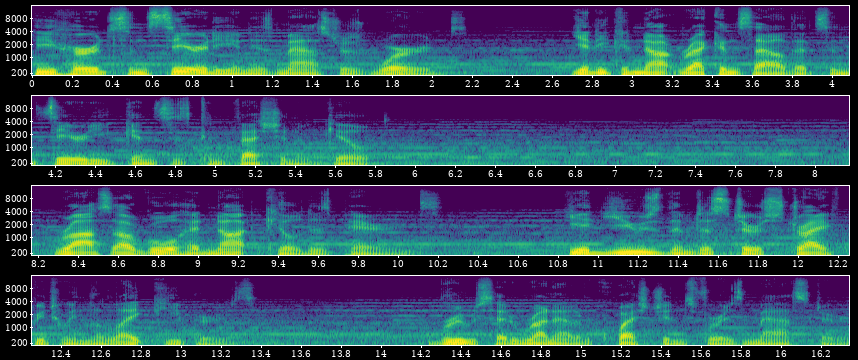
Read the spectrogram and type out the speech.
He heard sincerity in his master's words, yet he could not reconcile that sincerity against his confession of guilt. Ras Al Ghul had not killed his parents. He had used them to stir strife between the Lightkeepers. Bruce had run out of questions for his master.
